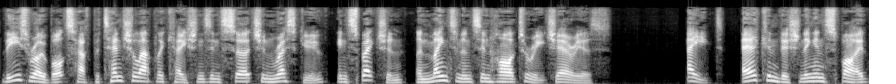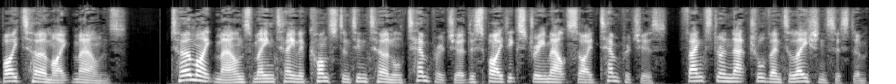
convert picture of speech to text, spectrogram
These robots have potential applications in search and rescue, inspection, and maintenance in hard-to-reach areas. 8. Air conditioning inspired by termite mounds. Termite mounds maintain a constant internal temperature despite extreme outside temperatures, thanks to a natural ventilation system.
